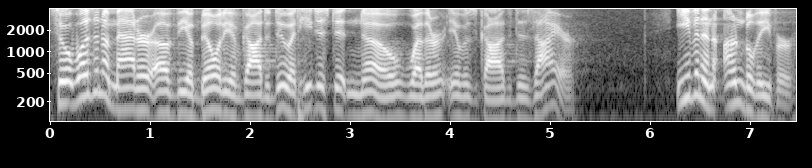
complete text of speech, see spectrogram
So it wasn't a matter of the ability of God to do it, he just didn't know whether it was God's desire. Even an unbeliever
